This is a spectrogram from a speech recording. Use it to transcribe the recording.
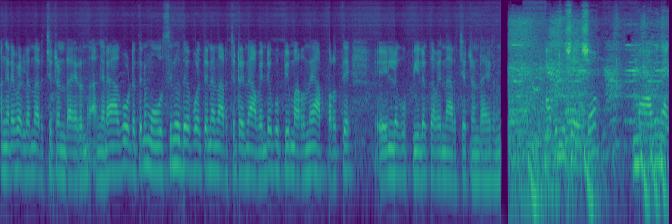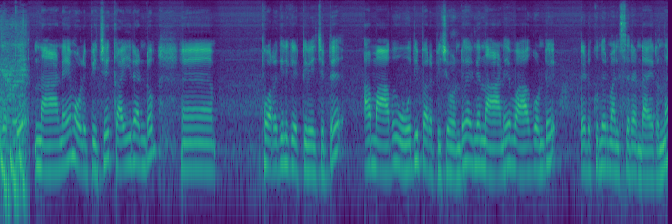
അങ്ങനെ വെള്ളം നിറച്ചിട്ടുണ്ടായിരുന്നു. അങ്ങനെ ആ കൂട്ടത്തിന് മൂസിനും ഇതേപോലെ തന്നെ നിറച്ചിട്ടുണ്ടായിരുന്നു. അവന്റെ കുപ്പി മറന്ന് അപ്പുറത്തെ ഉള്ള കുപ്പിയിലൊക്കെ അവൻ നിറച്ചിട്ടുണ്ടായിരുന്നു. അതിനുശേഷം മാവിനകത്ത് നാണയം ഒളിപ്പിച്ച് കൈ രണ്ടും പുറകിൽ കെട്ടിവെച്ചിട്ട് ആ മാവ് ഊതി പറപ്പിച്ചുകൊണ്ട് അതിന്റെ നാണയം വാ കൊണ്ട് എടുക്കുന്നൊരു മത്സരം ഉണ്ടായിരുന്നു.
